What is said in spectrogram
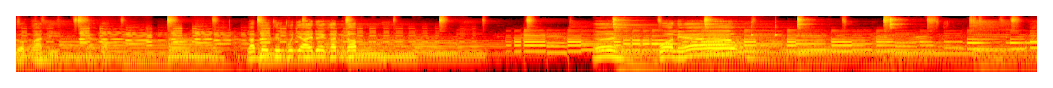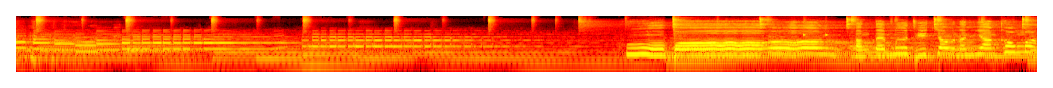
ร่วมงานนี้นะครับรับเรื่องถึงคุณยายด้วยกันครับเอ้ยบ่แล้ว หูบองตั้งแต่มือที่เจ้านั้นย่างเข้ามา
